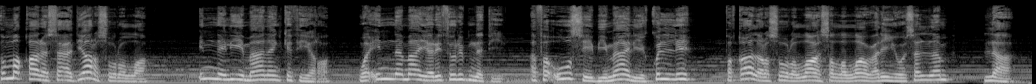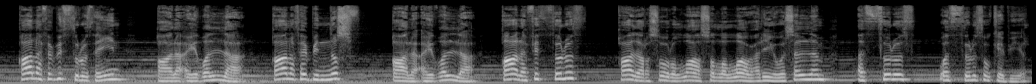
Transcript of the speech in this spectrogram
ثم قال سعد يا رسول الله إن لي مالا كثيرا وإنما يرث لابنتي. أفأوصي بمالي كله؟ فقال رسول الله صلى الله عليه وسلم لا. قال فبالثلثين؟ قال أيضا لا. قال فبالنصف؟ قال أيضا لا. قال في الثلث قال رسول الله صلى الله عليه وسلم الثلث والثلث كبير.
